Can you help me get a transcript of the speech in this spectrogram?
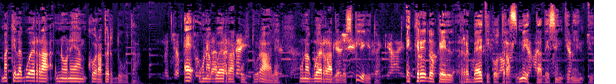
ma che la guerra non è ancora perduta. È una guerra culturale, una guerra dello spirito e credo che il rebetico trasmetta dei sentimenti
